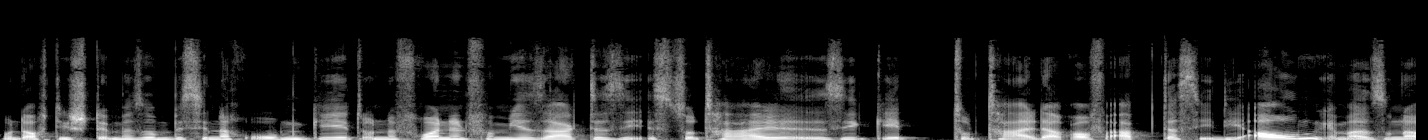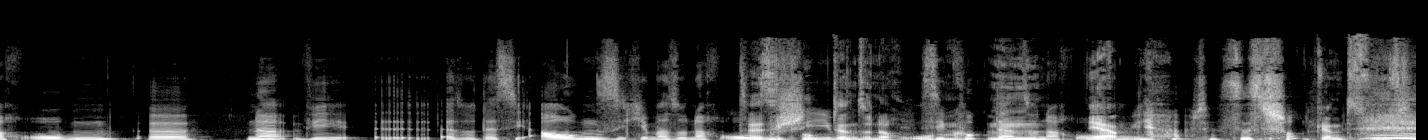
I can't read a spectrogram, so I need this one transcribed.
und auch die Stimme so ein bisschen nach oben geht. Und eine Freundin von mir sagte, sie ist total, sie geht total darauf ab, dass sie die Augen immer so nach oben äh, Ne, wie, äh, also dass die Augen sich immer so nach oben heißt, sie schieben. guckt dann so nach Sie oben. guckt dann so Mhm, nach oben, ja. ja. Das ist schon Ganz süß.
